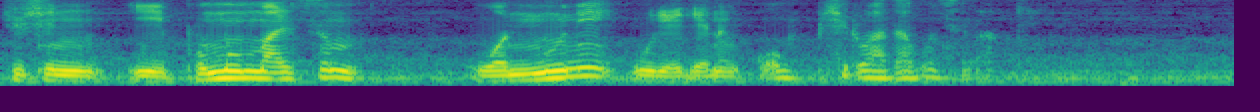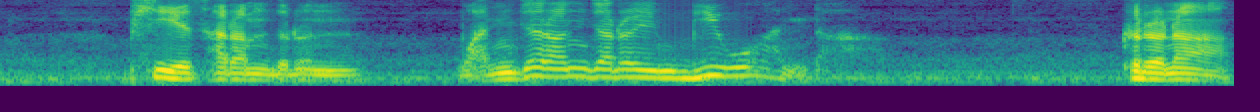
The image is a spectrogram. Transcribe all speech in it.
주신 이 본문 말씀 원문이 우리에게는 꼭 필요하다고 생각해. 피의 사람들은 완전한 자를 미워한다. 그러나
